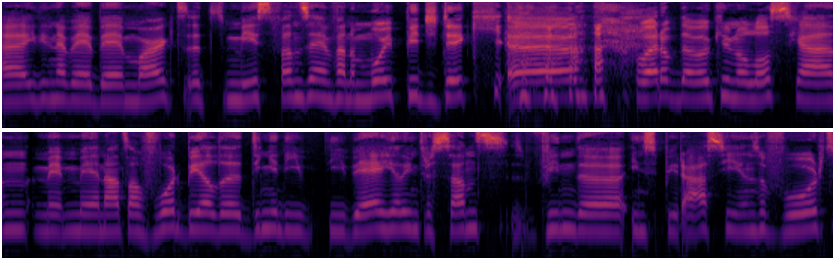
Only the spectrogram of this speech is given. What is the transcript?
Uh, ik denk dat wij bij Markt het meest van zijn van een mooi pitch deck. waarop dat we kunnen losgaan met, met een aantal voorbeelden. Dingen die, die wij heel interessant vinden, inspiratie enzovoort.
